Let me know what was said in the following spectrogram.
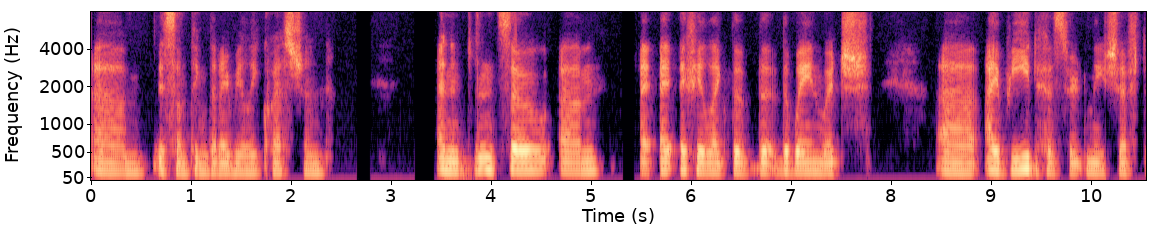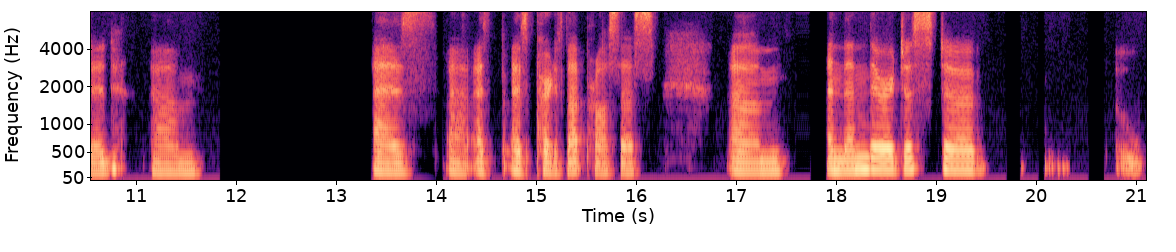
um, is something that I really question and, and so um, I, I feel like the, the, the way in which uh, I read has certainly shifted um, as uh, as as part of that process. Um, and then there are just uh, you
